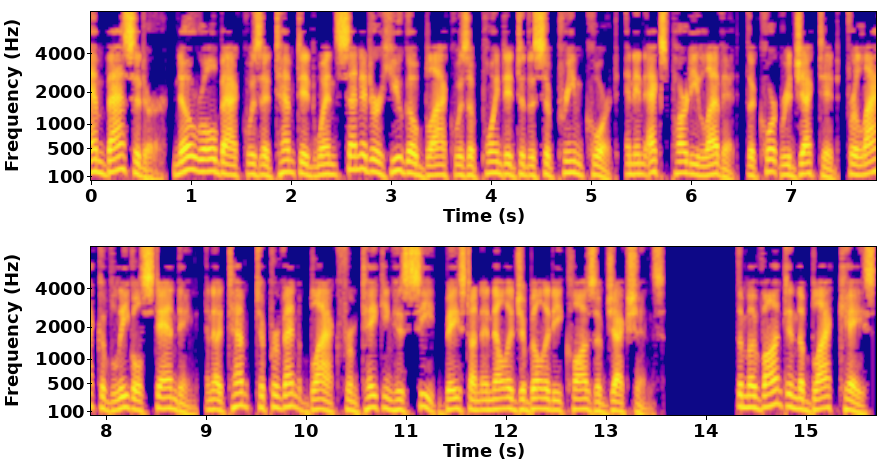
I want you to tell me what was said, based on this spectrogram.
ambassador. No rollback was attempted when Senator Hugo Black was appointed to the Supreme Court, and in ex parte Levitt, the court rejected, for lack of legal standing, an attempt to prevent Black from taking his seat based on ineligibility clause objections. The movant in the Black case,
